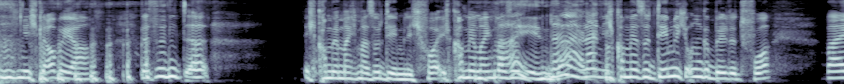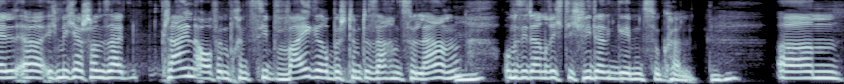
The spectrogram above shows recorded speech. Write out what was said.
Mhm, ich glaube ja. Das sind äh, ich komme mir manchmal so dämlich vor. Ich komme mir manchmal nein, so nein, nein, nein, ich komme mir so dämlich ungebildet vor, weil äh, ich mich ja schon seit klein auf im Prinzip weigere, bestimmte Sachen zu lernen, mhm. um sie dann richtig wiedergeben zu können. Mhm. Ähm,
